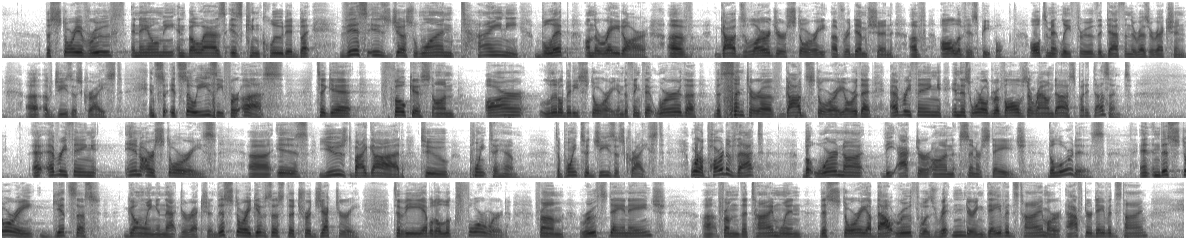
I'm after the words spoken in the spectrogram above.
the story of Ruth and Naomi and Boaz is concluded, but this is just one tiny blip on the radar of God's larger story of redemption of all of his people, ultimately through the death and the resurrection uh, of Jesus Christ. And so it's so easy for us to get focused on our little bitty story and to think that we're the, the center of God's story or that everything in this world revolves around us, but it doesn't. Everything in our stories uh, is used by God to point to Him, to point to Jesus Christ. We're a part of that, but we're not the actor on center stage. The Lord is. And, and this story gets us going in that direction. This story gives us the trajectory to be able to look forward from Ruth's day and age, uh, from the time when this story about Ruth was written during David's time or after David's time.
